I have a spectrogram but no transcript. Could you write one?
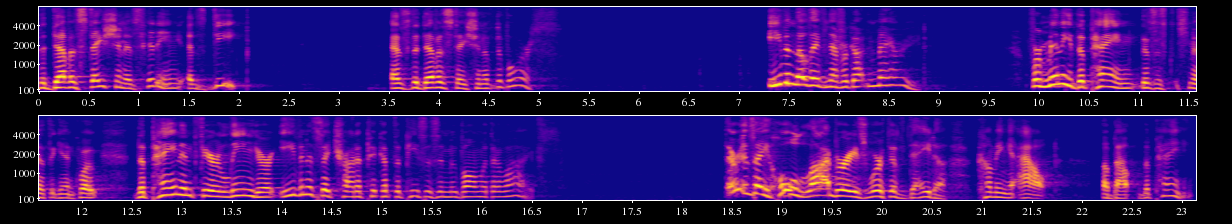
The devastation is hitting as deep as the devastation of divorce, even though they've never gotten married. For many, the pain, this is Smith again, quote, the pain and fear linger even as they try to pick up the pieces and move on with their lives. There is a whole library's worth of data coming out about the pain,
